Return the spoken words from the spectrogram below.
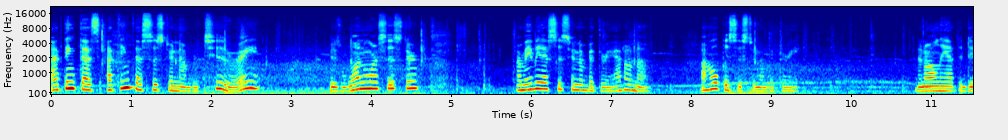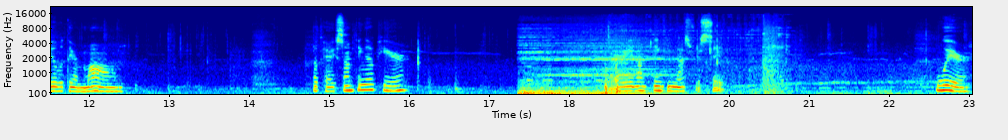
I think that's I think that's sister number two, right? There's one more sister? Or maybe that's sister number three. I don't know. I hope it's sister number three. Then I only have to deal with their mom. Okay, something up here. Alright, I'm thinking that's for sale. Where?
